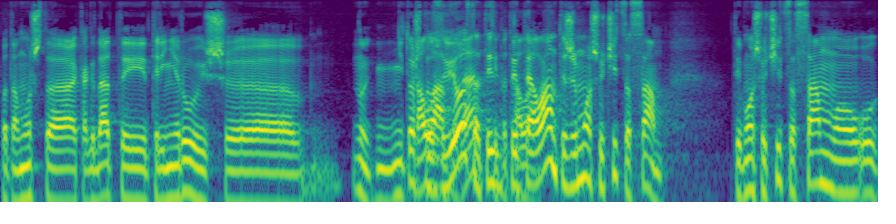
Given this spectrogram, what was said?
потому что когда ты тренируешь, э, ну, не то, что звезд, да? а ты, типа ты талант. талант, ты же можешь учиться сам. Ты можешь учиться сам,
